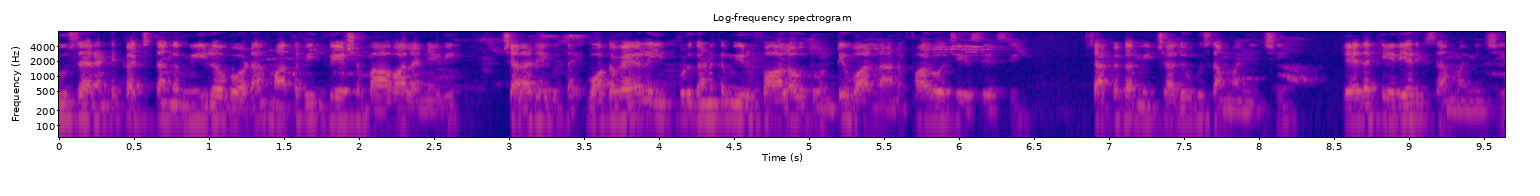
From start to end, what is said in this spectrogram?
చూసారంటే ఖచ్చితంగా మీలో కూడా మత విద్వేష భావాలు అనేవి చెలరేగుతాయి. ఒకవేళ ఇప్పుడు కనుక మీరు ఫాలో అవుతుంటే వాళ్ళని అన్ఫాలో చేసేసి చక్కగా మీ చదువుకు సంబంధించి లేదా కెరియర్కి సంబంధించి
